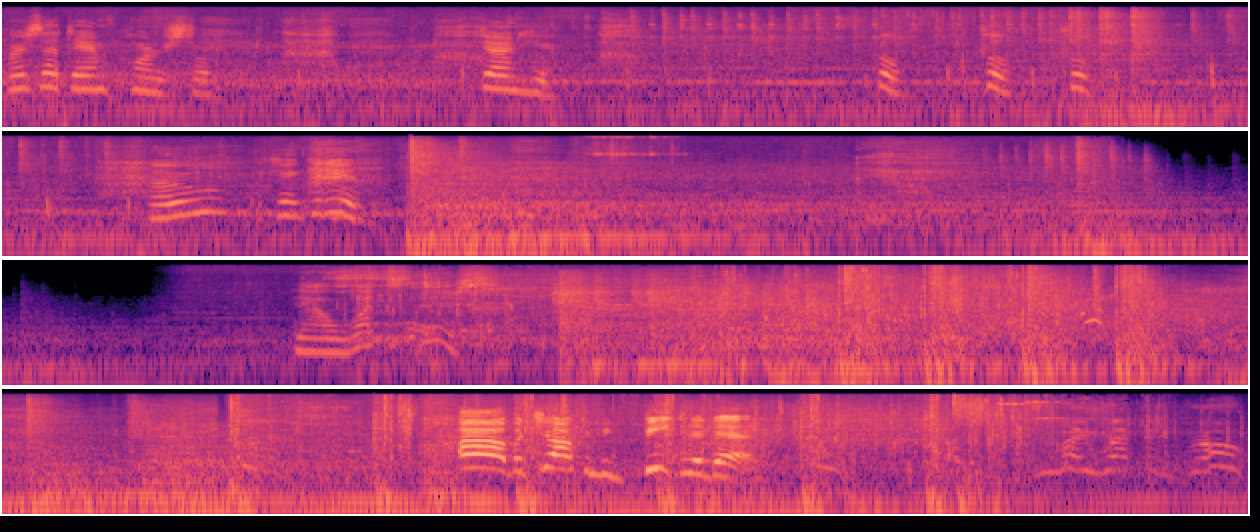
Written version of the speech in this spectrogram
Where's that damn corner store? Down here. Cool, cool, cool. I can't get in. Now what's this? Oh, but y'all can be beaten to death. My weapon broke.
